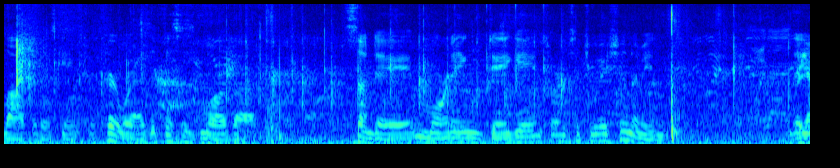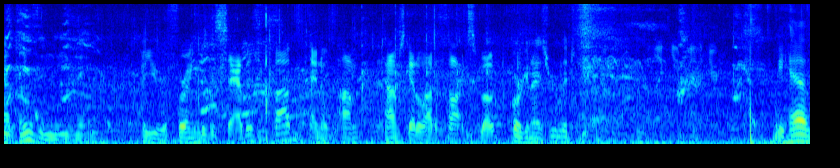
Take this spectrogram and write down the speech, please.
allow for those games to occur. Whereas if this is more of a Sunday morning day game sort of situation, I mean, they got things in the evening. Are you referring to the Sabbath, Bob? I know Tom, Tom's got a lot of thoughts about organized religion. We have,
